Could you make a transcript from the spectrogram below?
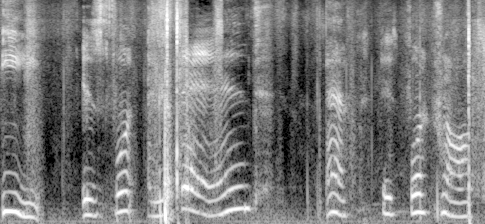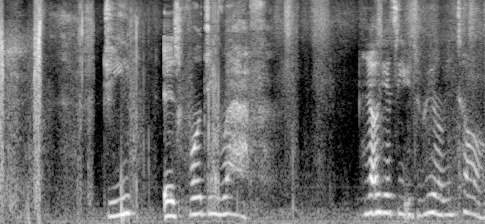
E is for elephant. F is for frog. G is for giraffe. Now you can see it's really tall.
